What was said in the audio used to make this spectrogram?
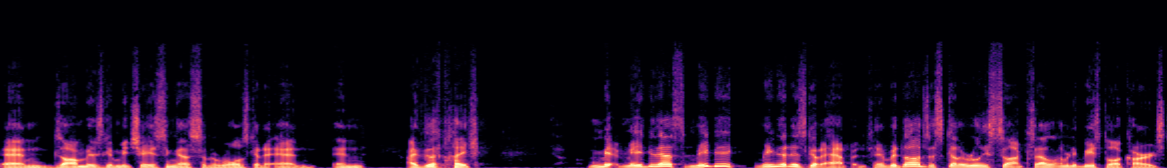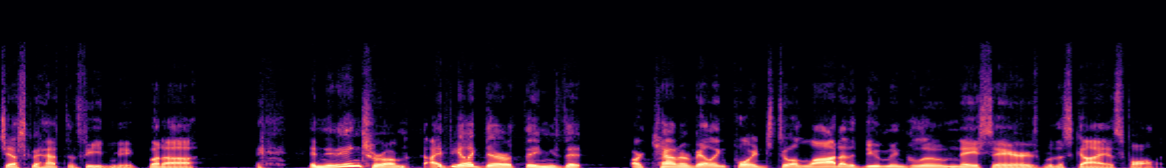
and zombies gonna be chasing us, and the world's gonna end. And I feel like maybe that's maybe maybe that is gonna happen. If it does, it's gonna really suck. I don't have any baseball cards. Jeff's gonna have to feed me. But uh, in the interim, I feel like there are things that are countervailing points to a lot of the doom and gloom naysayers where the sky is falling.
